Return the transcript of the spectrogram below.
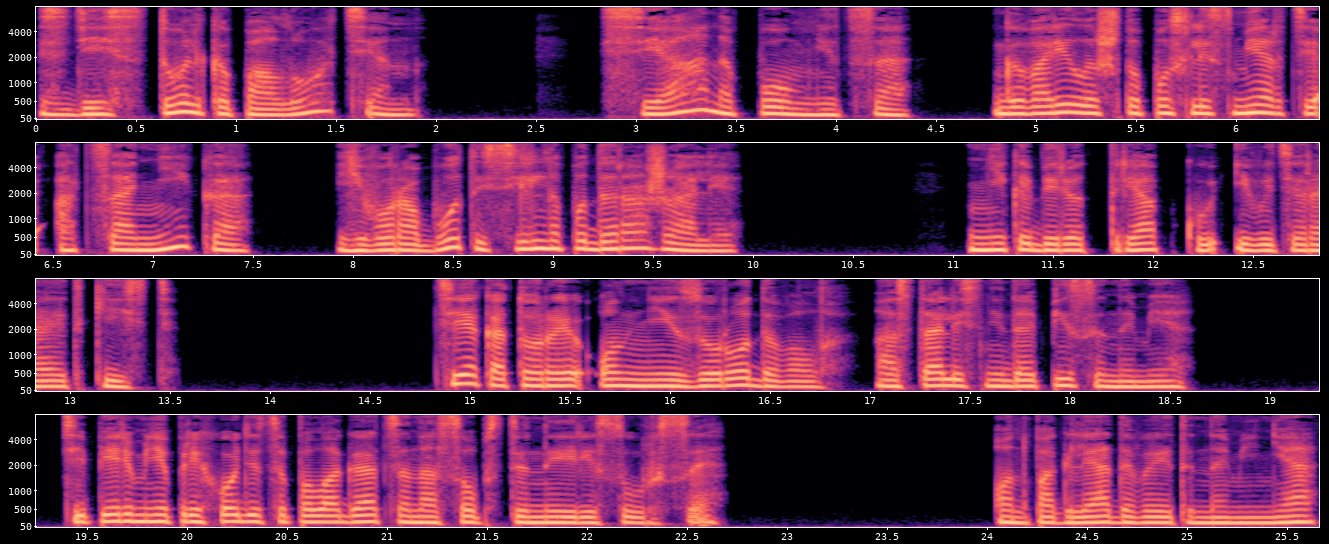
Здесь столько полотен. Сиана, помнится, говорила, что после смерти отца Ника его работы сильно подорожали. Ника берет тряпку и вытирает кисть. Те, которые он не изуродовал, остались недописанными. Теперь мне приходится полагаться на собственные ресурсы. Он поглядывает на меня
